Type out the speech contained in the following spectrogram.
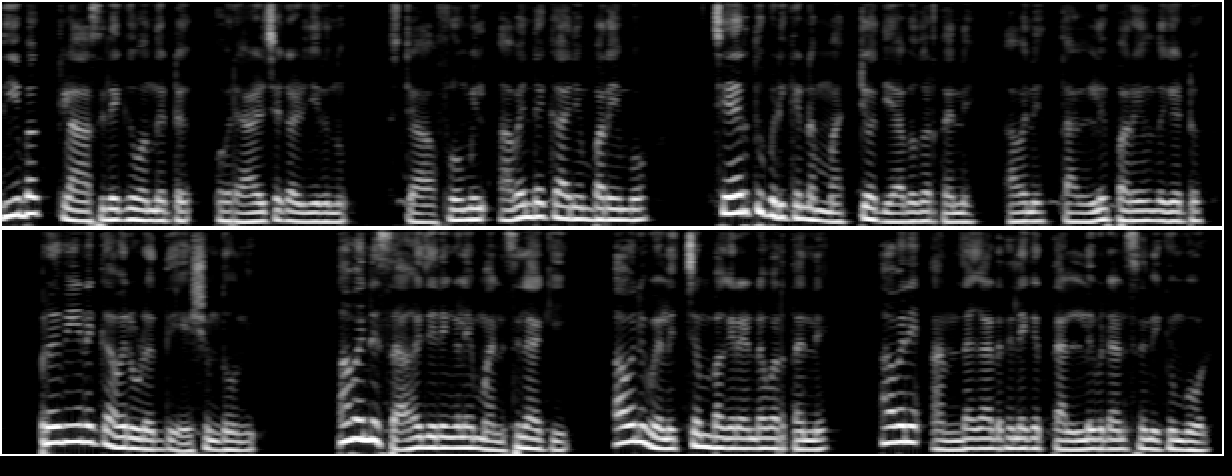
ദീപക് ക്ലാസ്സിലേക്ക് വന്നിട്ട് ഒരാഴ്ച കഴിഞ്ഞിരുന്നു. സ്റ്റാഫ് റൂമിൽ അവന്റെ കാര്യം പറയുമ്പോൾ ചേർത്തു പിടിക്കേണ്ട മറ്റു അധ്യാപകർ തന്നെ അവനെ തള്ളി പറയുന്നത് കേട്ടു പ്രവീണയ്ക്ക് അവരോട് ദേഷ്യം തോന്നി. അവന്റെ സാഹചര്യങ്ങളെ മനസ്സിലാക്കി അവന് വെളിച്ചം പകരേണ്ടവർ തന്നെ അവനെ അന്ധകാരത്തിലേക്ക് തള്ളിവിടാൻ ശ്രമിക്കുമ്പോൾ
